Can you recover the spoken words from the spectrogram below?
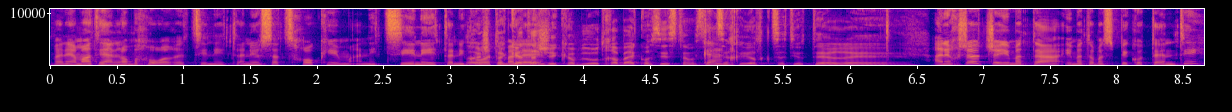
ואני אמרתי, אני לא בחורה רצינית, אני עושה צחוקים, אני צינית, אני לא, קוראת מלא... יש את הקטע שיקבלו אותך באקוסיסטם, אז כן. אתה צריך להיות קצת יותר... אני חושבת שאם אתה, אתה מספיק אותנטי,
